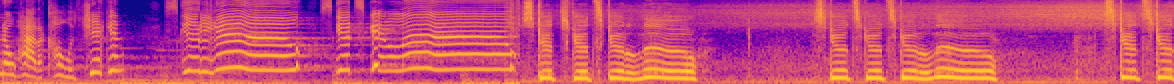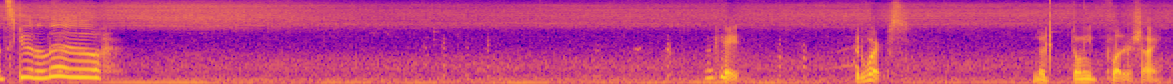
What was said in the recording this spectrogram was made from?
y'all know how to call a chicken? Skidaloo! Skid, skidaloo! Skid, skid, skidaloo! Skid, skid, skidaloo! Skid, skid, skidaloo! Okay. It works. No, don't eat Fluttershy.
